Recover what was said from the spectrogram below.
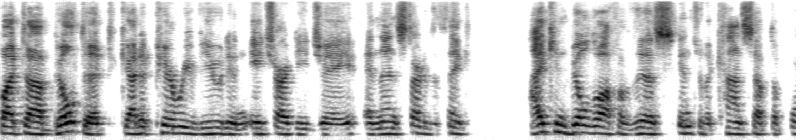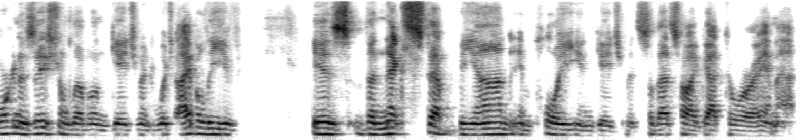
but uh, built it, got it peer reviewed in HRDJ, and then started to think I can build off of this into the concept of organizational level engagement, which I believe is the next step beyond employee engagement. So that's how I got to where I am at.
